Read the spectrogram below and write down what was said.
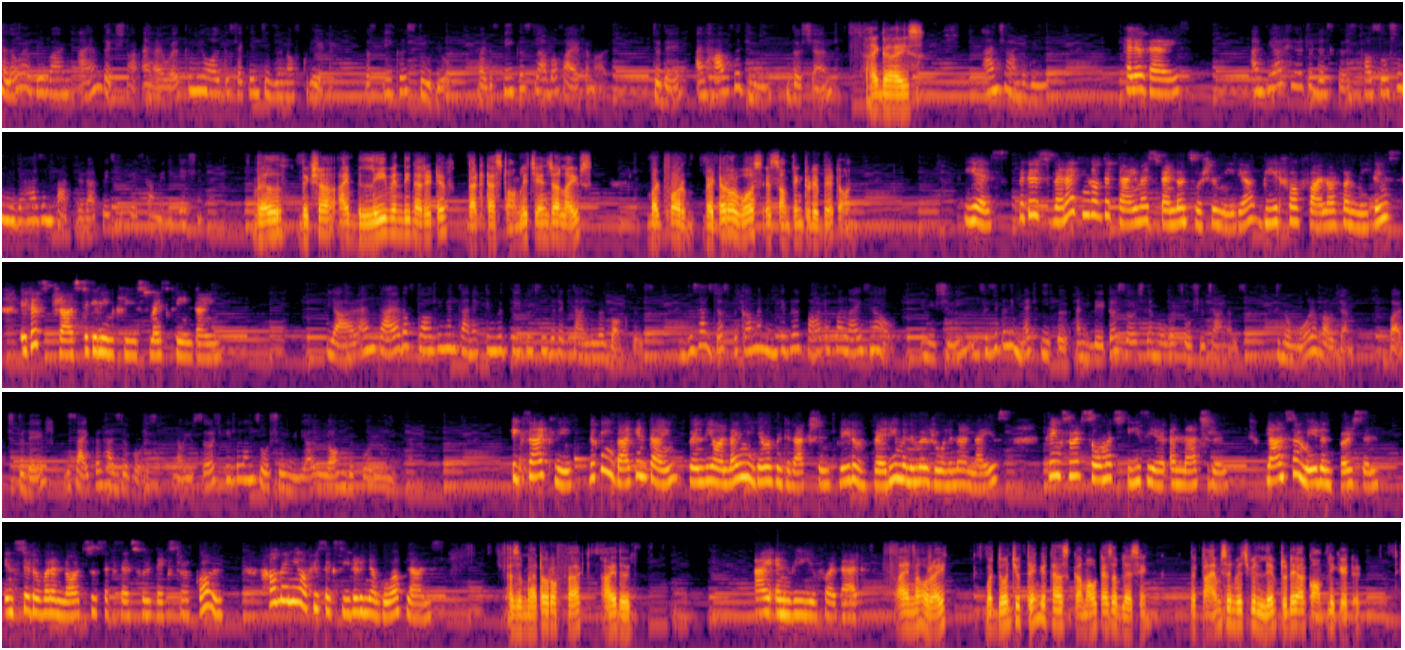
Hello everyone, I am Diksha and I welcome you all to second season of Creative, the Speakers Studio by the Speakers Club of IFMR. Today I have with me Dushan. Hi guys. And Shambhavi. Hello guys. And we are here to discuss how social media has impacted our face-to-face communication. Well, Diksha, I believe in the narrative that it has strongly changed our lives but for better or worse is something to debate on. Yes, because when I think of the time I spend on social media, be it for fun or for meetings, it has drastically increased my screen time. Yeah, I'm tired of talking and connecting with people through the rectangular boxes. This has just become an integral part of our life now. Initially, we physically met people and later searched them over social channels to know more about them. But today, the cycle has reversed. Now you search people on social media long before you meet them. Exactly. Looking back in time, when the online medium of interaction played a very minimal role in our lives, things were so much easier and natural. Plans were made in person instead over a not so successful text or call. How many of you succeeded in your Goa plans? As a matter of fact, I did. I envy you for that. I know, right? But don't you think it has come out as a blessing? The times in which we live today are complicated.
